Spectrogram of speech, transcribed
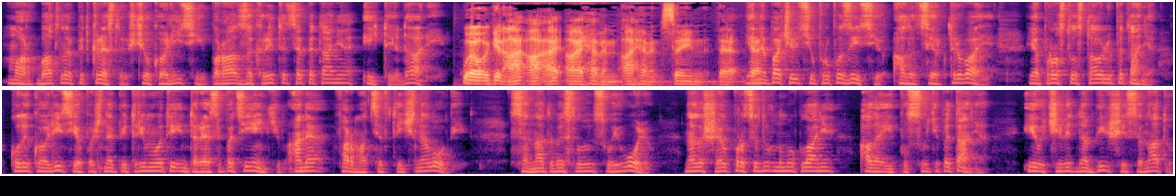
Марк Батлер підкреслив, що коаліції пора закрити це питання і йти далі. Well, again, I, I, I haven't I haven't seen that. Я не бачив цю пропозицію, але цирк триває. Я просто ставлю питання, коли коаліція почне підтримувати інтереси пацієнтів, а не фармацевтичне лобі. Сенат висловив свою волю не лише в процедурному плані, але і по суті питання. І, очевидно, більшість Сенату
